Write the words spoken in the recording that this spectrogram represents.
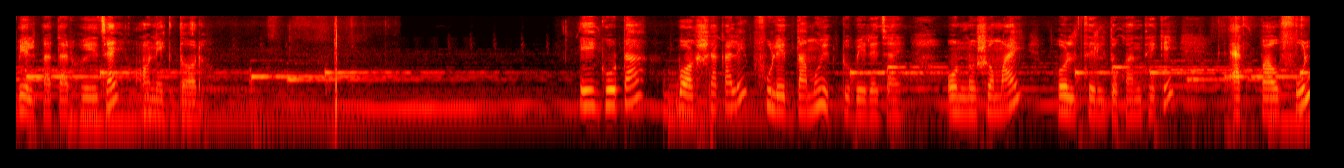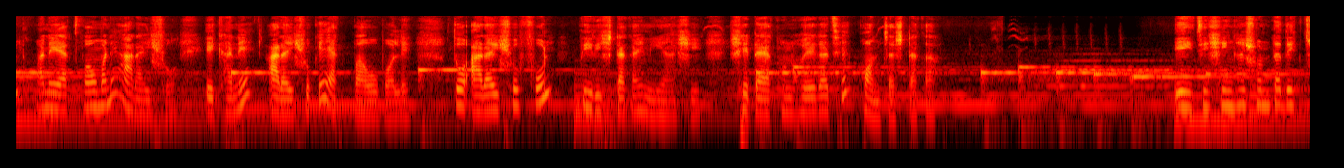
বেলপাতার হয়ে যায় অনেক দর। এই গোটা বর্ষাকালে ফুলের দামও একটু বেড়ে যায়। অন্য সময় হোলসেল দোকান থেকে এক পাও ফুল মানে এক পাও মানে আড়াইশো, এখানে আড়াইশোকে এক পাও বলে। তো আড়াইশো ফুল তিরিশ টাকায় নিয়ে আসি, সেটা এখন হয়ে গেছে পঞ্চাশ টাকা। এই যে সিংহাসনটা দেখছ,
